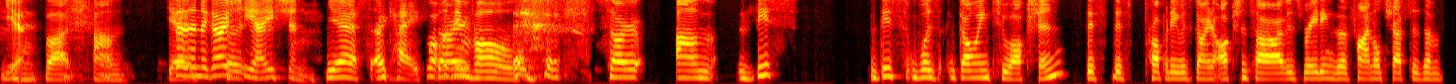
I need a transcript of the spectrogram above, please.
Yeah, but um, yeah, so the negotiation. So, yes. Okay. What so, was involved? so um, this this was going to auction. This this property was going to auction. So I was reading the final chapters of,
